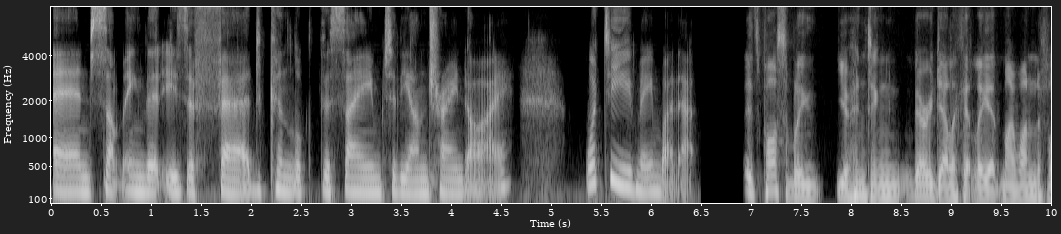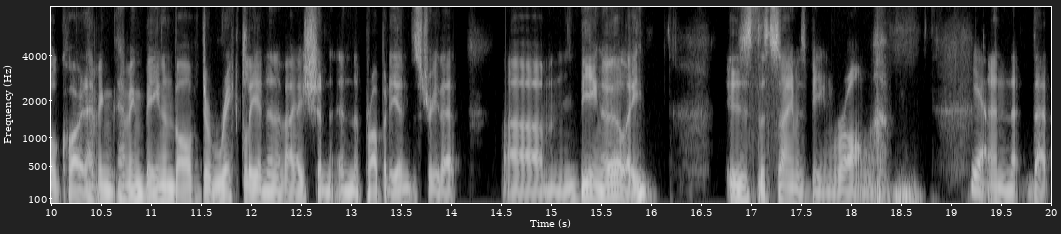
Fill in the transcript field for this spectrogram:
and something that is a fad can look the same to the untrained eye. What do you mean by that? it's possibly you're hinting very delicately at my wonderful quote, having having been involved directly in innovation in the property industry, that um, being early is the same as being wrong. Yeah. And that,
